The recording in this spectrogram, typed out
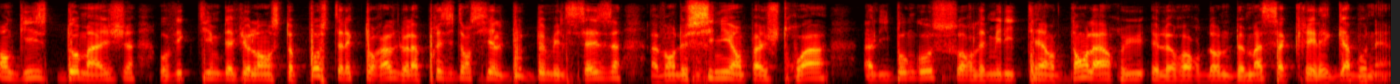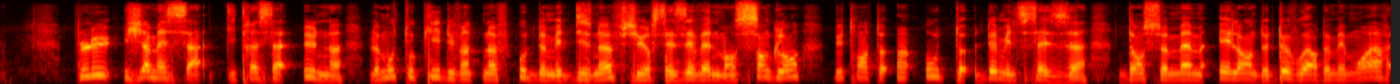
en guise d'hommage aux victimes des violences post-électorales de la présidentielle d'août 2016, avant de signer en page 3 Ali Bongo sort les militaires dans la rue et leur ordonne de massacrer les Gabonais. Plus jamais ça, titrait sa une, le Mutuki du 29 août 2019 sur ces événements sanglants du 31 août 2016. Dans ce même élan de devoir de mémoire,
